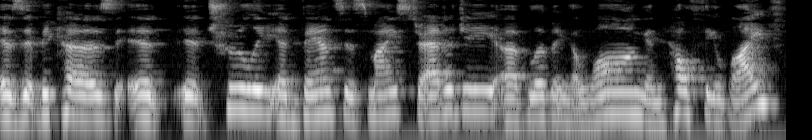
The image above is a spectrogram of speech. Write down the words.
is it because it, it truly advances my strategy of living a long and healthy life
